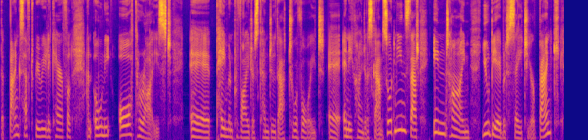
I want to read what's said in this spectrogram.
The banks have to be really careful, and only authorised uh, payment providers can do that to avoid uh, any kind of a scam. So it means that in time, you'll be able to say to your bank,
